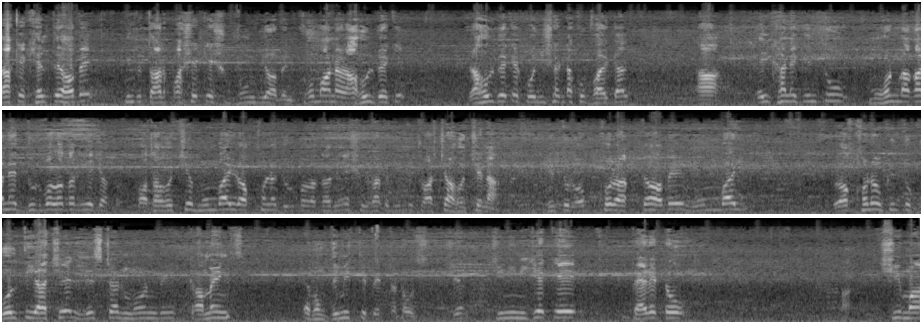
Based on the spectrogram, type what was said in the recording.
তাকে খেলতে হবে, কিন্তু তার পাশে কে সঙ্গী হবেন? ক্রমান আর রাহুল বেকে? রাহুল বেকের পজিশনটা খুব ভাইটাল এইখানে কিন্তু মোহনবাগানের দুর্বলতা নিয়ে যত কথা হচ্ছে মুম্বাই রক্ষণের দুর্বলতা নিয়ে সেভাবে কিন্তু চর্চা হচ্ছে না। কিন্তু লক্ষ্য রাখতে হবে মুম্বাই রক্ষণেও কিন্তু গলতি আছে লিস্টার মন্ডি কামিংস এবং দিমিত্রি পেট্রাটোস। যিনি নিজেকে ব্যারেটো সীমা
